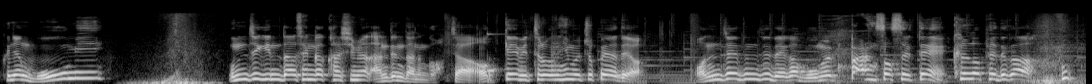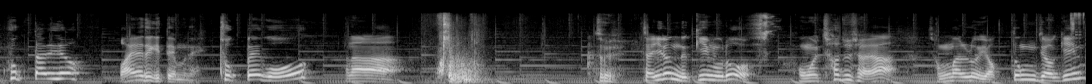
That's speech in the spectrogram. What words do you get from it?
그냥 몸이 움직인다 생각하시면 안 된다는 거. 자, 어깨 밑으로는 힘을 쭉 빼야 돼요. 언제든지 내가 몸을 빵 썼을 때 클럽 헤드가 훅훅 딸려 와야 되기 때문에 툭 빼고 하나 둘. 자, 이런 느낌으로 공을 쳐주셔야 정말로 역동적인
